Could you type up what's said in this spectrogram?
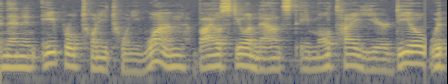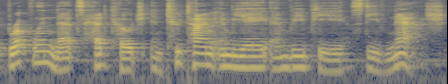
And then in April 2021, BioSteel announced a multi year deal with Brooklyn Nets head coach and two time NBA MVP Steve Nash.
